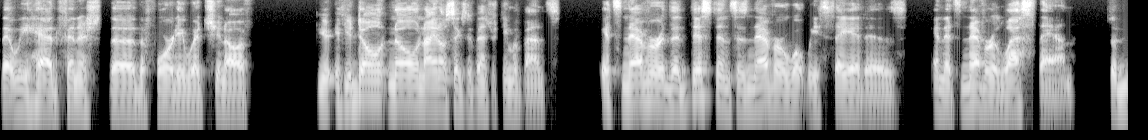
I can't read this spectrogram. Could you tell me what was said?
that we had finished the, the 40, which, you know, if you, if you don't know 906 adventure team events, it's never, the distance is never what we say it is and it's never less than. So,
